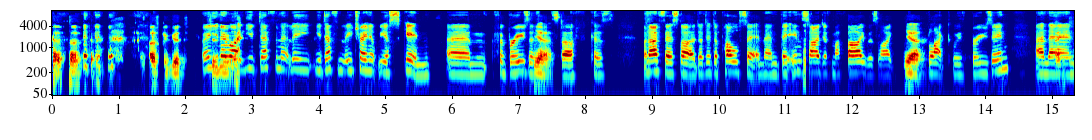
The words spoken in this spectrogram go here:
that's, that's a good. Well, you know do. what? You definitely, you definitely train up your skin um, for bruises Yeah. and stuff. Because when I first started, I did a pole sit, and then the inside of my thigh was like Yeah, black with bruising, and then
